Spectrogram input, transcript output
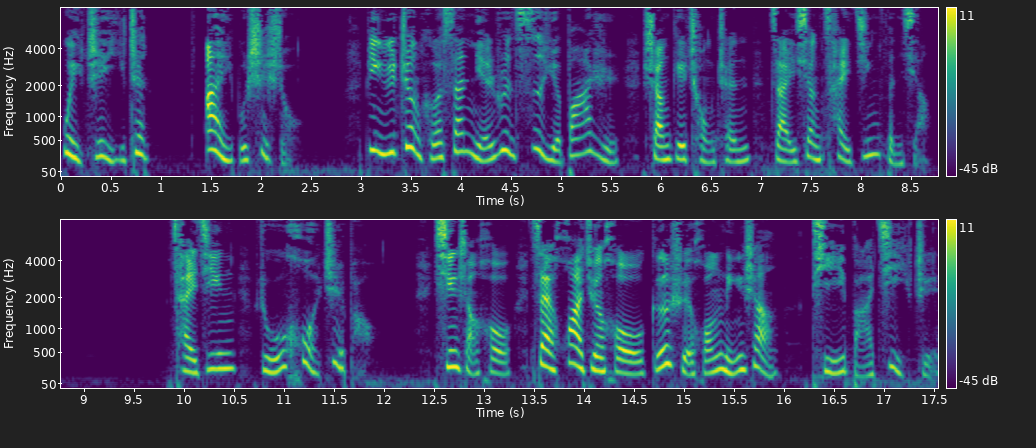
为之一振，爱不释手，并于政和三年闰四月八日赏给宠臣宰相蔡京分享。蔡京如获至宝。欣赏后，在画卷后隔水黄绫上题跋记之。《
